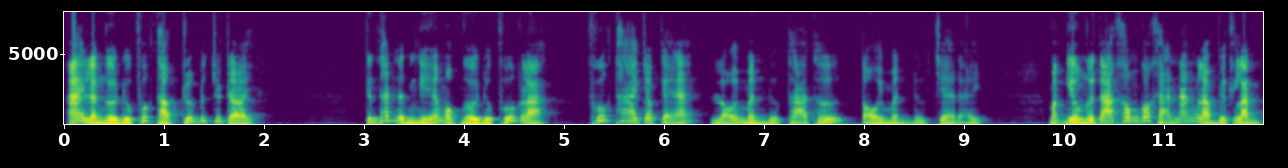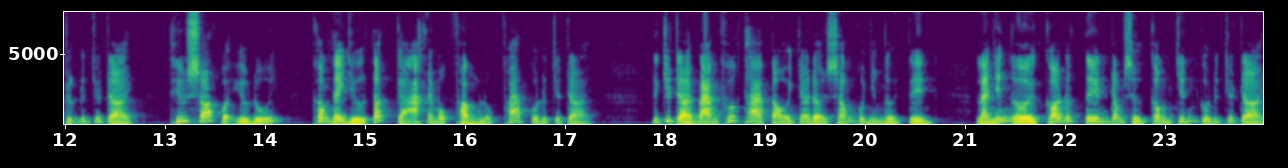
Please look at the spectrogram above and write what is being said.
Ai là người được phước thật trước Đức Chúa Trời? Kinh Thánh định nghĩa một người được phước là phước tha cho kẻ, lỗi mình được tha thứ, tội mình được che đậy. Mặc dù người ta không có khả năng làm việc lành trước Đức Chúa Trời, thiếu sót và yếu đuối, không thể giữ tất cả hay một phần luật pháp của Đức Chúa Trời. Đức Chúa Trời ban phước tha tội cho đời sống của những người tin, là những người có đức tin trong sự công chính của Đức Chúa Trời,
